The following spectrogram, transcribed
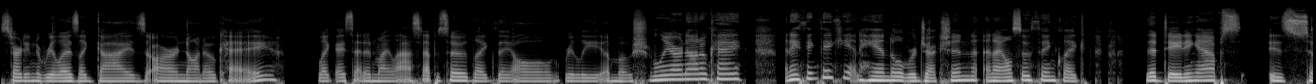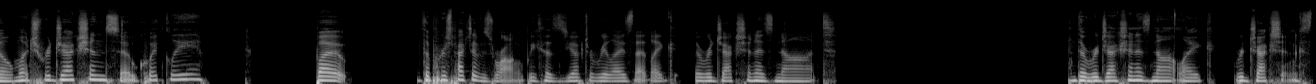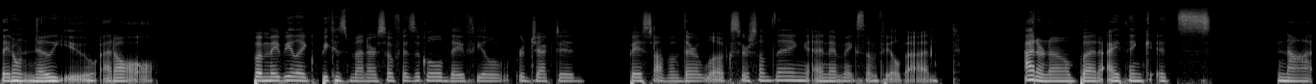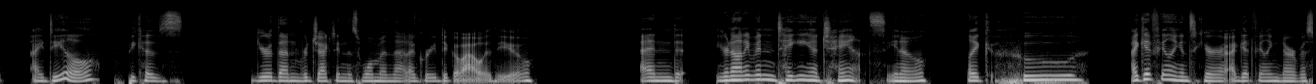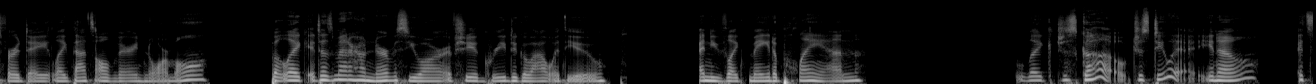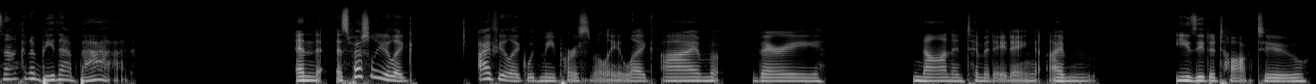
starting to realize like guys are not okay. Like I said in my last episode, like they all really emotionally are not okay. And I think they can't handle rejection. And I also think like the dating apps is so much rejection so quickly. But the perspective is wrong because you have to realize that like the rejection is not the rejection is not like rejection because they don't know you at all. But maybe like because men are so physical, they feel rejected based off of their looks or something and it makes them feel bad. I don't know, but I think it's not ideal because you're then rejecting this woman that agreed to go out with you. And you're not even taking a chance, you know? Like who I get feeling insecure, I get feeling nervous for a date. Like that's all very normal. But like it doesn't matter how nervous you are if she agreed to go out with you and you've like made a plan. Like just go. Just do it, you know? It's not going to be that bad. And especially like I feel like with me personally, like I'm very non intimidating. I'm easy to talk to.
